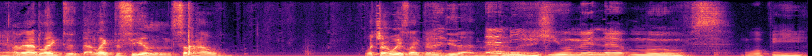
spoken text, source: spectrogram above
Yeah. I mean, I'd like to. I'd like to see him somehow. Which I always like that they do that. In Any anime. human that moves will be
